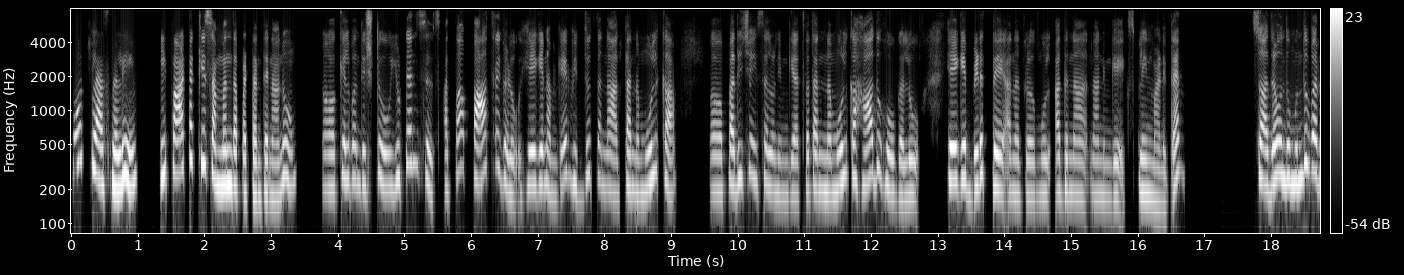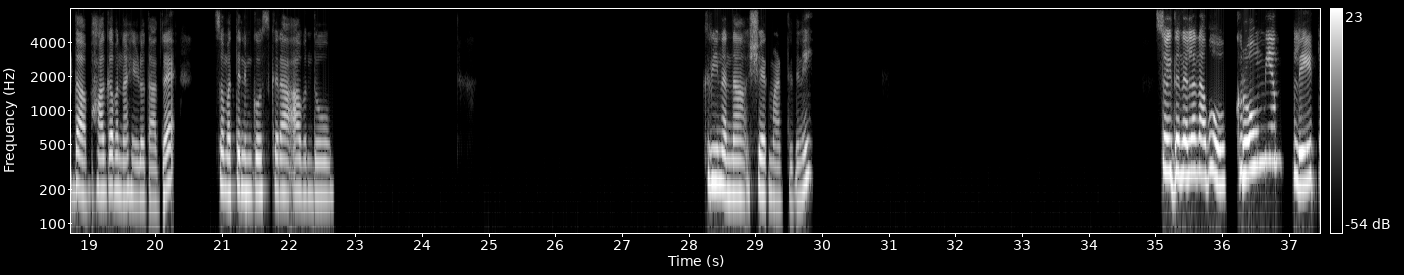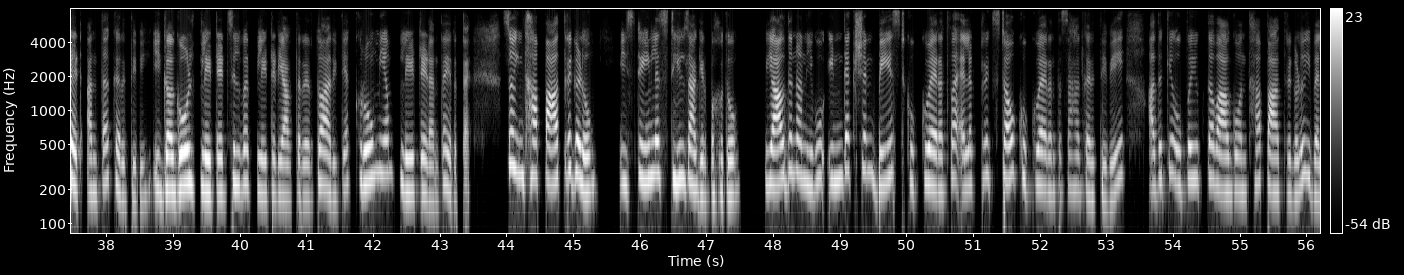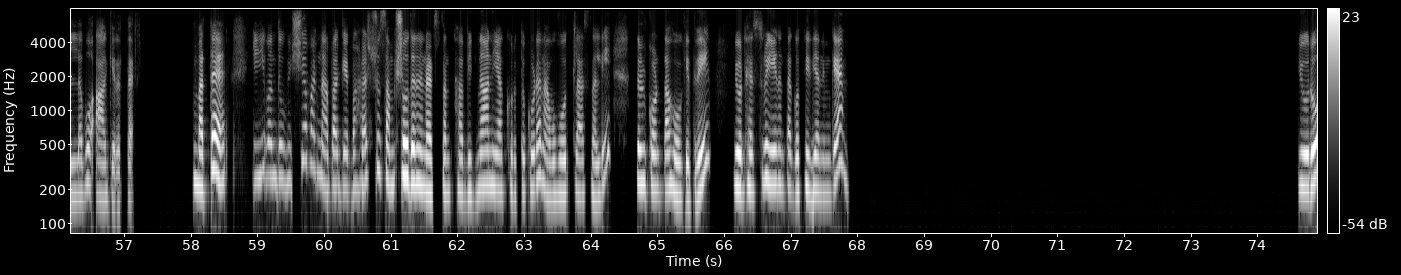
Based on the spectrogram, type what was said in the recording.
ಫೋರ್ತ್ ಕ್ಲಾಸ್ನಲ್ಲಿ ಈ ಪಾಠಕ್ಕೆ ಸಂಬಂಧಪಟ್ಟಂತೆ ನಾನು ಕೆಲವೊಂದಿಷ್ಟು ಯುಟೆನ್ಸಿಲ್ಸ್ ಅಥವಾ ಪಾತ್ರೆಗಳು ಹೇಗೆ ನಮ್ಗೆ ವಿದ್ಯುತ್ ಅನ್ನ ತನ್ನ ಮೂಲಕ ಪರಿಚಯಿಸಲು ನಿಮ್ಗೆ ಅಥವಾ ತನ್ನ ಮೂಲಕ ಹಾದು ಹೋಗಲು ಹೇಗೆ ಬಿಡುತ್ತೆ ಅನ್ನೋದ್ರ ಮೂಲ್, ಅದನ್ನ ನಾನು ನಿಮ್ಗೆ ಎಕ್ಸ್ಪ್ಲೇನ್ ಮಾಡಿದ್ದೆ. ಸೊ ಅದರ ಒಂದು ಮುಂದುವರೆದ ಭಾಗವನ್ನ ಹೇಳೋದಾದ್ರೆ ಸೊ ಮತ್ತೆ ನಿಮ್ಗೋಸ್ಕರ ಆ ಒಂದು ಸ್ಕ್ರೀನ್ ಅನ್ನ ಶೇರ್ ಮಾಡ್ತಿದ್ದೀನಿ. ಸೊ ಇದನ್ನೆಲ್ಲ ನಾವು ಕ್ರೋಮಿಯಂ ಪ್ಲೇಟೆಡ್ ಅಂತ ಕರಿತೀವಿ. ಈಗ ಗೋಲ್ಡ್ ಪ್ಲೇಟೆಡ್ ಸಿಲ್ವರ್ ಪ್ಲೇಟೆಡ್ ಯಾವ ತರ ಇರುತ್ತೋ ಆ ರೀತಿಯ ಕ್ರೋಮಿಯಂ ಪ್ಲೇಟೆಡ್ ಅಂತ ಇರುತ್ತೆ. ಸೊ ಇಂತಹ ಪಾತ್ರೆಗಳು ಈ ಸ್ಟೇನ್ಲೆಸ್ ಸ್ಟೀಲ್ಸ್ ಆಗಿರಬಹುದು, ಯಾವ್ದನ್ನ ನೀವು ಇಂಡಕ್ಷನ್ ಬೇಸ್ಡ್ ಕುಕ್ವೇರ್ ಅಥವಾ ಎಲೆಕ್ಟ್ರಿಕ್ ಸ್ಟವ್ ಕುಕ್ವೇರ್ ಅಂತ ಸಹ ಕರಿತೀವಿ. ಅದಕ್ಕೆ ಉಪಯುಕ್ತವಾಗುವಂತಹ ಪಾತ್ರೆಗಳು ಇವೆಲ್ಲವೂ ಆಗಿರುತ್ತೆ. ಮತ್ತೆ ಈ ಒಂದು ವಿಷಯವನ್ನ ಬಗ್ಗೆ ಬಹಳಷ್ಟು ಸಂಶೋಧನೆ ನಡೆಸಿದಂತಹ ವಿಜ್ಞಾನಿಯ ಕುರಿತು ಕೂಡ ನಾವು ಹೋದ್ ಕ್ಲಾಸ್ನಲ್ಲಿ ತಿಳ್ಕೊಂತಾ ಹೋಗಿದ್ವಿ. ಇವ್ರ ಹೆಸರು ಏನಂತ ಗೊತ್ತಿದ್ಯಾ ನಿಮ್ಗೆ? ಇವರು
